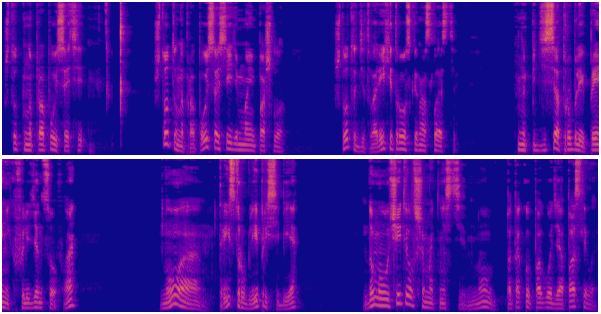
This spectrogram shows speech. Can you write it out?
Что-то на пропой сосед... Что-то на пропой соседям моим пошло. Что-то детворе хитровской на сласти. На 50 рублей пряников и леденцов, а? Ну, а 300 рублей при себе. Думал учительшим отнести, но по такой погоде опасливо.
